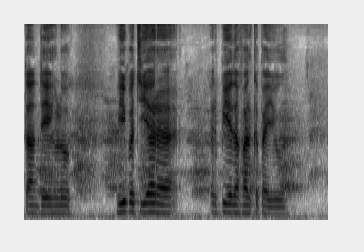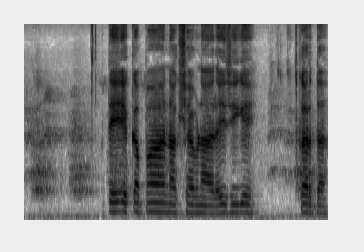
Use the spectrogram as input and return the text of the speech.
ਤਾਂ ਦੇਖ ਲਓ 20 25000 ਰੁਪਏ ਦਾ ਫ਼ਰਕ ਪੈ ਜਾਊਗਾ। ਤੇ ਇੱਕ ਆਪਾਂ ਨਕਸ਼ਾ ਬਣਾ ਰਹੇ ਸੀਗੇ ਘਰ ਦਾ।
